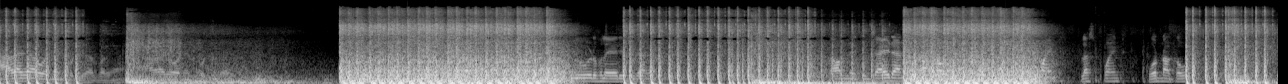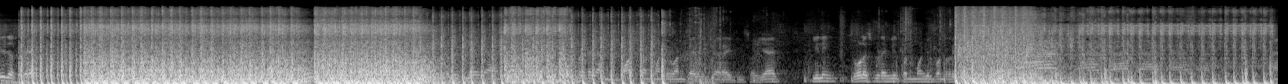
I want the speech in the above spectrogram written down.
அழகாக உடனே போட்டுக்கார் பாருங்க அழகாக உடனே போட்டுக்கார் பியூட்டிஃபுல்லாக ஏறிட்டாங்க combination side and point plus point ஒரு நாக் அவுட் இது fair I think so. Yes, healing. Solo speed heal பண்ண heal பண்றீங்க.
